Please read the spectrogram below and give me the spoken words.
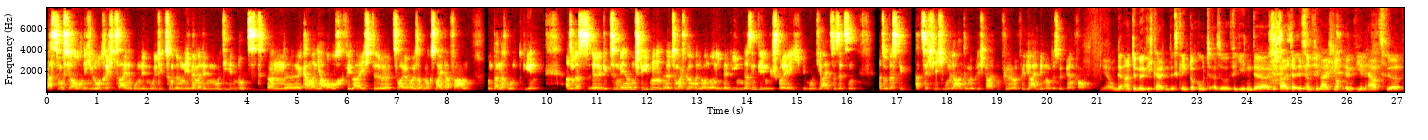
Das muss ja auch nicht Lotrecht sein, um den Multi zu, äh, nee, wenn man den Multi nutzt, dann äh, kann man ja auch vielleicht äh, zwei Häuserblocks weiterfahren und dann nach unten gehen. Also das äh, gibt es in mehreren Städten, äh, zum Beispiel auch in London, in Berlin, da sind wir im Gespräch, den Multi einzusetzen. Also das gibt tatsächlich ungeahnte Möglichkeiten für, für die Einbindung des ÖPNV. Ja, ungeahnte Möglichkeiten, das klingt doch gut. Also für jeden, der Gestalter ist und vielleicht noch irgendwie ein Herz für,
